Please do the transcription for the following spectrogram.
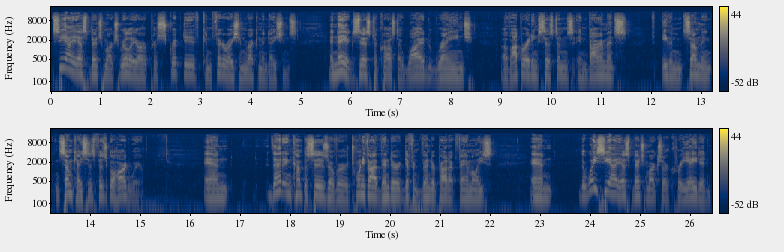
CIS benchmarks really are prescriptive configuration recommendations, and they exist across a wide range of operating systems, environments, even some in some cases physical hardware. And that encompasses over 25 vendor different vendor product families and the way CIS benchmarks are created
